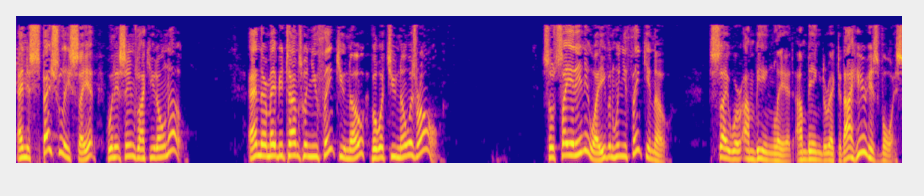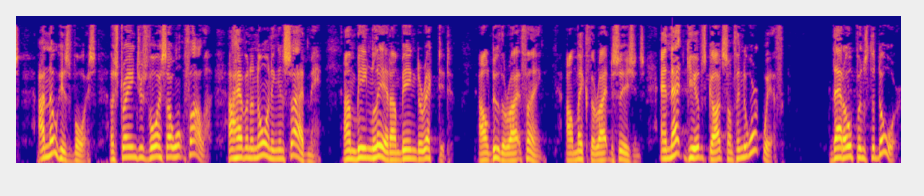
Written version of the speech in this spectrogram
And especially say it when it seems like you don't know. And there may be times when you think you know, but what you know is wrong. So say it anyway, even when you think you know. Say, where I'm being led. I'm being directed. I hear His voice. I know His voice. A stranger's voice I won't follow. I have an anointing inside me. I'm being led. I'm being directed. I'll do the right thing. I'll make the right decisions. And that gives God something to work with. That opens the door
